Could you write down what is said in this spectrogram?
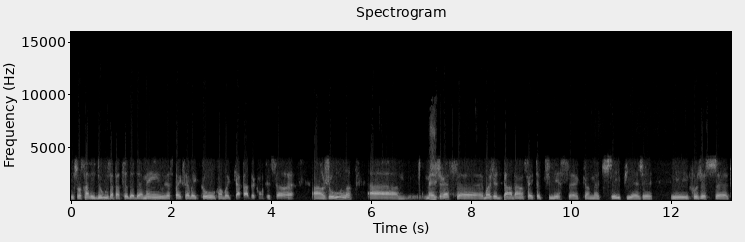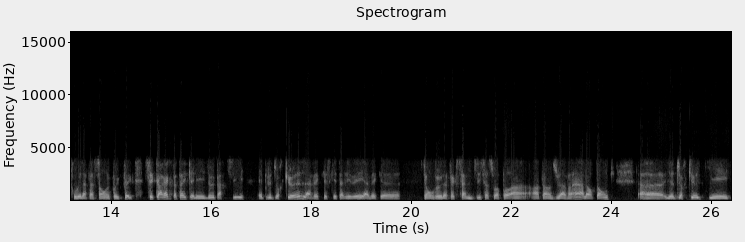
ou 72 à partir de demain, j'espère que ça va être court, qu'on va être capable de compter ça en jours. Là. mais je reste, moi, j'ai une tendance à être optimiste, comme tu sais, puis il faut juste trouver la façon. C'est correct peut-être que les deux parties aient plus de recul avec ce qui est arrivé avec si on veut, le fait que samedi, ça ne soit pas entendu avant. Alors donc, euh, il y a du recul qui est,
